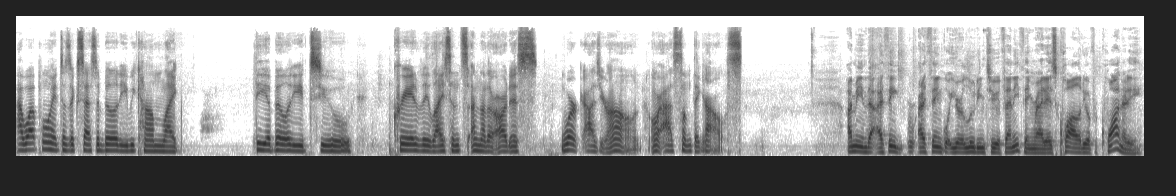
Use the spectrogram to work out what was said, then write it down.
at what point does accessibility become like the ability to creatively license another artist's work as your own or as something else? I mean that I think I think what you're alluding to, if anything, right, is quality over quantity.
